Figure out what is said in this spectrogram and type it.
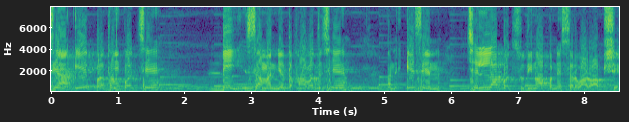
જ્યાં એ પ્રથમ પદ છે ડી સામાન્ય તફાવત છે. અને એસએન છેલ્લા પદ સુધીનો આપણને સરવાળો આપશે.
